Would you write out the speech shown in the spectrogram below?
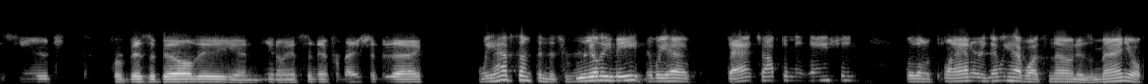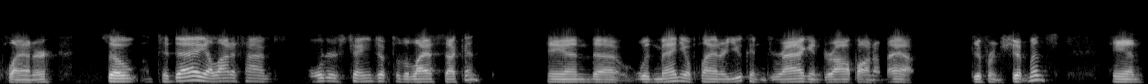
is huge for visibility and you know instant information today. We have something that's really neat, and we have batch optimization with our planner, and then we have what's known as manual planner, so today, a lot of times orders change up to the last second. And uh, with Manual Planner, you can drag and drop on a map different shipments and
